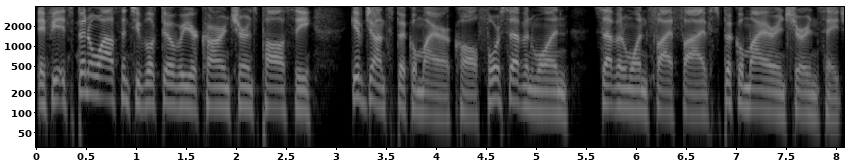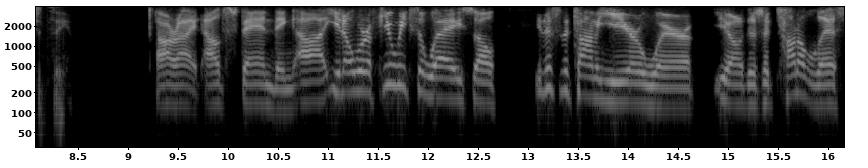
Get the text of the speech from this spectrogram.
if it's been a while since you've looked over your car insurance policy, give John Spickelmeyer a call 471 7155 Spickelmeyer Insurance Agency. All right, outstanding. Uh, you know, we're a few weeks away, so this is the time of year where you know there's a ton of lists.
